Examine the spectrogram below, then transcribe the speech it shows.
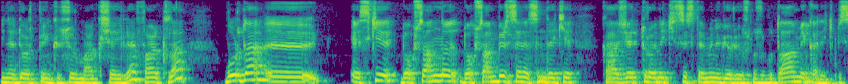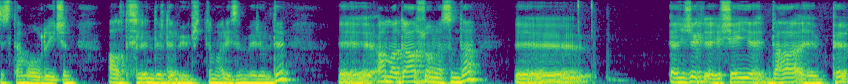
Yine 4000 küsür mark şeyle farkla. Burada e, eski 90'lı 91 senesindeki Kajetronik sistemini görüyorsunuz. Bu daha mekanik bir sistem olduğu için 6 silindirde büyük ihtimal izin verildi. E, ama daha sonrasında e, enjek şeyi daha e, e,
